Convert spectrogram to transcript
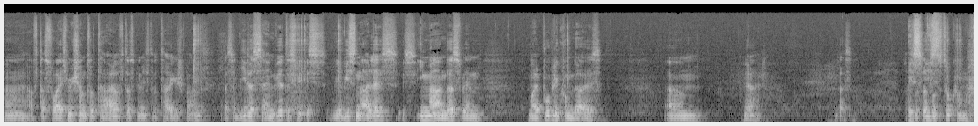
äh, auf das freue ich mich schon total, auf das bin ich total gespannt. Also wie das sein wird, es ist, wir wissen alle, es ist immer anders, wenn mal Publikum da ist. Ähm, ja, lass, lass Es uns auf ist- uns zukommen.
